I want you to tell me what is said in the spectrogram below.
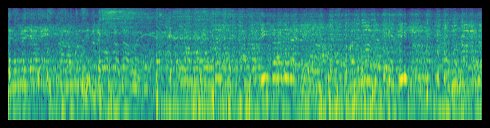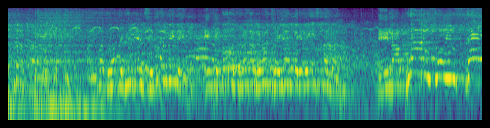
en Bellavista, municipio de Cortázar, el napolitano en la platita de Morelia, además de Cristina y sus de plata. Además, durante Julian, si no se olvide, es que todos estará la revancha allá en Bellavista. El aplauso de ustedes.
